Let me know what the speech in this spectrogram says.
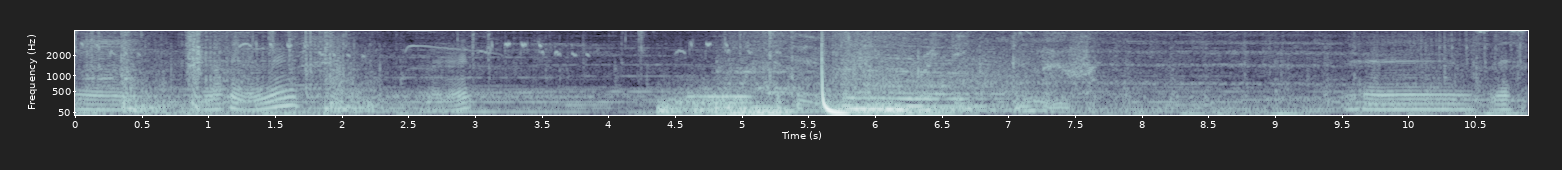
Um, nothing in there? Alright. Breathe and move. And so this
